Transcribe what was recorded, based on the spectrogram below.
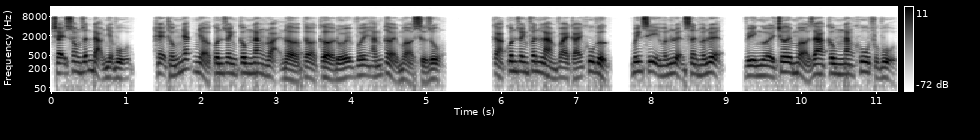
Chạy xong dẫn đạo nhiệm vụ, hệ thống nhắc nhở quân doanh công năng loại nở tờ cờ đối với hắn cởi mở sử dụng. Cả quân doanh phân làm vài cái khu vực, binh sĩ huấn luyện sân huấn luyện, vì người chơi mở ra công năng khu phục vụ,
